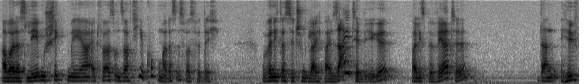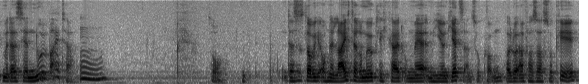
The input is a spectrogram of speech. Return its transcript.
aber das Leben schickt mir ja etwas und sagt, hier, guck mal, das ist was für dich. Und wenn ich das jetzt schon gleich beiseite lege, weil ich es bewerte, dann hilft mir das ja null weiter. Mhm. So, das ist, glaube ich, auch eine leichtere Möglichkeit, um mehr im Hier und Jetzt anzukommen, weil du einfach sagst, okay,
